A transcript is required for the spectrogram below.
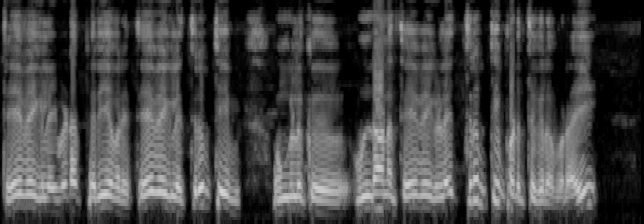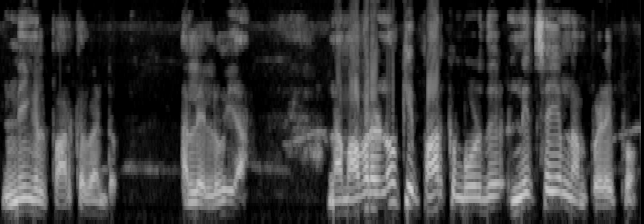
தேவைகளை விட பெரியவரை தேவைகளை திருப்தி உங்களுக்கு உண்டான தேவைகளை திருப்திப்படுத்துகிறவரை நீங்கள் பார்க்க வேண்டும். அல்ல லூயா நாம் அவரை நோக்கி பார்க்கும்பொழுது நிச்சயம் நாம் பிழைப்போம்.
